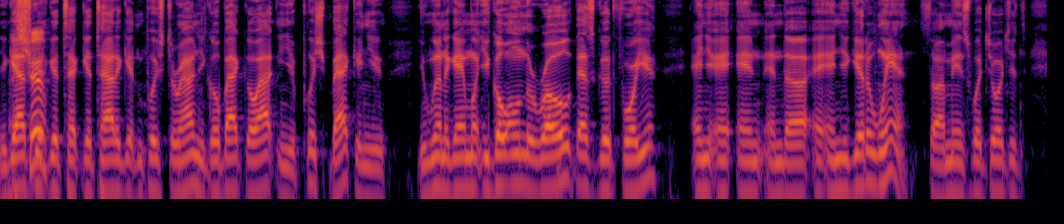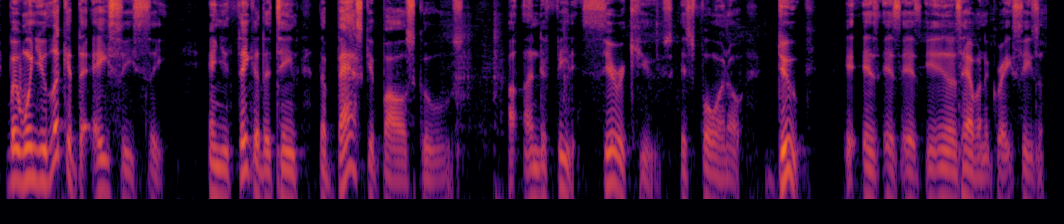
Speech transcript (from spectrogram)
You guys get, get, get tired of getting pushed around. You go back, go out, and you push back, and you you win a game. You go on the road. That's good for you, and you and and uh, and you get a win. So I mean, it's what Georgia. But when you look at the ACC and you think of the team, the basketball schools are undefeated. Syracuse is four and zero. Duke is is, is you know, is having a great season.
